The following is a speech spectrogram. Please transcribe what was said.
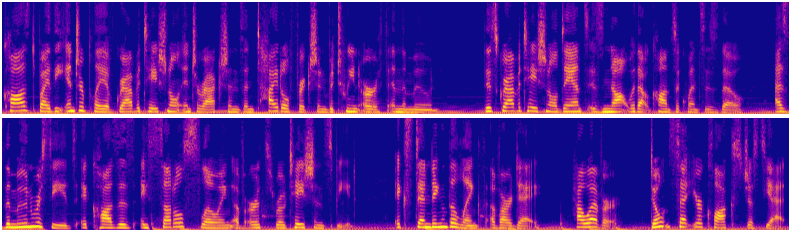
caused by the interplay of gravitational interactions and tidal friction between Earth and the Moon. This gravitational dance is not without consequences, though. As the Moon recedes, it causes a subtle slowing of Earth's rotation speed, extending the length of our day. However, don't set your clocks just yet.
